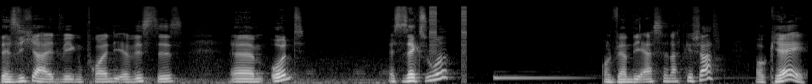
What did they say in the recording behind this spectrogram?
Der Sicherheit wegen, Freunde, ihr wisst es. Ähm, und? Es ist 6 Uhr. Und wir haben die erste Nacht geschafft. Okay,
